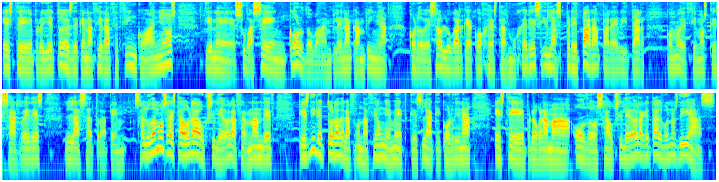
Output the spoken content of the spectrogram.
este proyecto desde que naciera hace cinco años. Tiene su base en Córdoba, en plena campiña cordobesa, un lugar que acoge a estas mujeres y las prepara para evitar, como decimos, que esas redes las atrapen. Saludamos a esta hora a Auxiliadora Fernández, que es directora de la Fundación EMET, que es la que coordina este programa O2. Auxiliadora, ¿qué tal? Buenos días.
